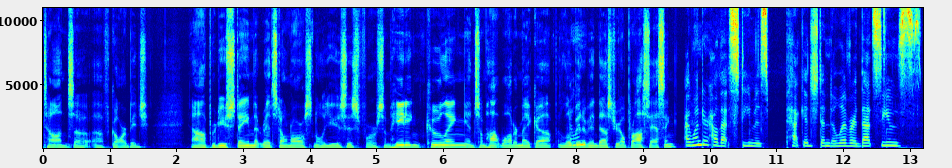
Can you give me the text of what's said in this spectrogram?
tons of, of garbage, uh, produced steam that Redstone Arsenal uses for some heating, cooling, and some hot water makeup, and a little bit of industrial processing. I wonder how that steam is packaged and delivered. That seems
